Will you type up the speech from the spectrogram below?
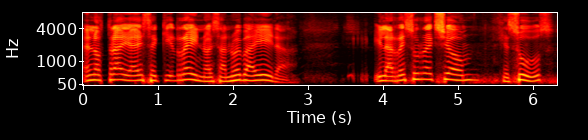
Él nos trae a ese reino, esa nueva era. Y la resurrección, Jesús,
